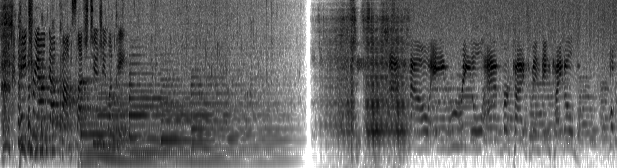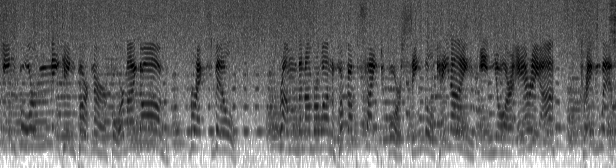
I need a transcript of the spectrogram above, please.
Patreon.com slash 2G1P. Entitled Looking for Mating Partner for My Dog, Brexville. From the number one hookup site for single canines in your area, Craigslist.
